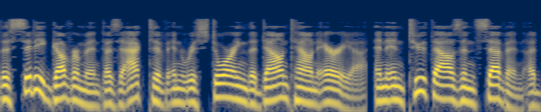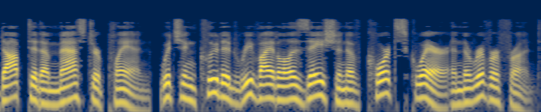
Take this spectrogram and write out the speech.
The city government is active in restoring the downtown area, and in 2007 adopted a master plan, which included revitalization of Court Square and the riverfront.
